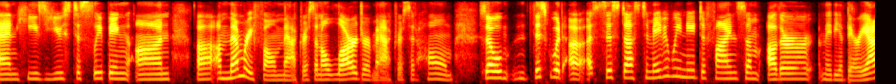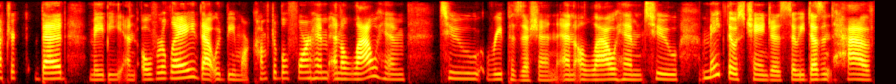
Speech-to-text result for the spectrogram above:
and he's used to sleeping on uh, a memory foam mattress and a larger mattress at home. So this would uh, assist us to maybe we need to find some other, maybe a bariatric bed, maybe an overlay that would be more comfortable for him and allow him to reposition and allow him to make those changes so he doesn't have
